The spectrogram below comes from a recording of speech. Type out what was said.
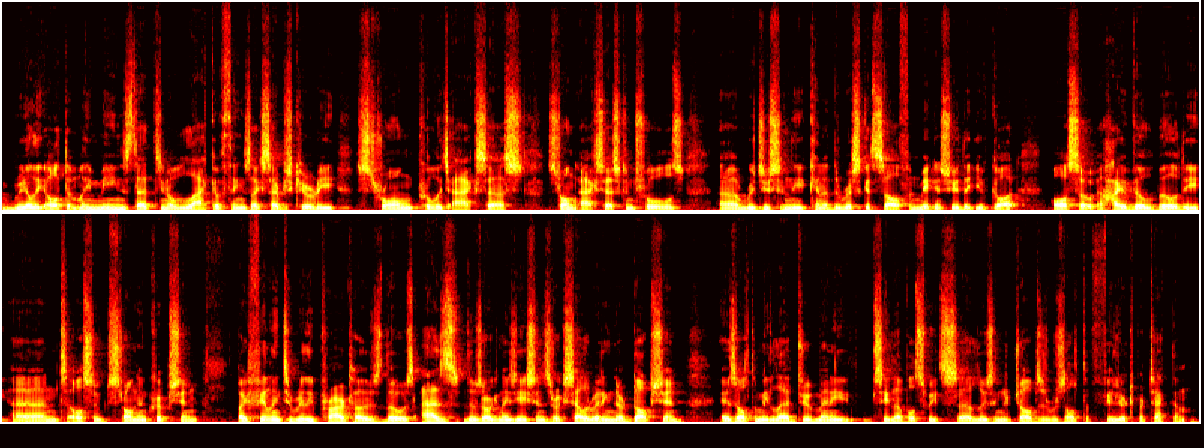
really ultimately means that you know lack of things like cybersecurity, strong privilege access, strong access controls, uh, reducing the kind of the risk itself, and making sure that you've got also a high availability and also strong encryption. By failing to really prioritize those as those organizations are accelerating their adoption, has ultimately led to many C-level suites uh, losing their jobs as a result of failure to protect them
